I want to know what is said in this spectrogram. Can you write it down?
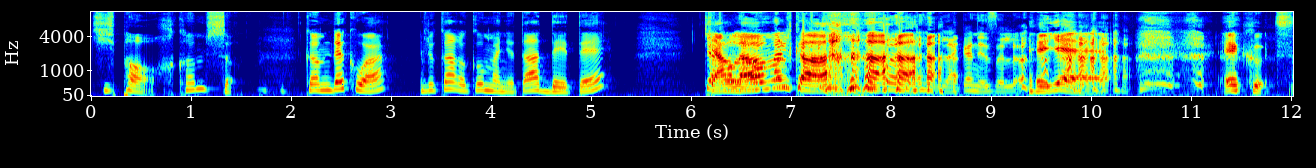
qui part comme ça. Comme de quoi Luca Rocco Magnotta datait Carla Molka. Je la connais, celle-là. yeah! Écoute,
